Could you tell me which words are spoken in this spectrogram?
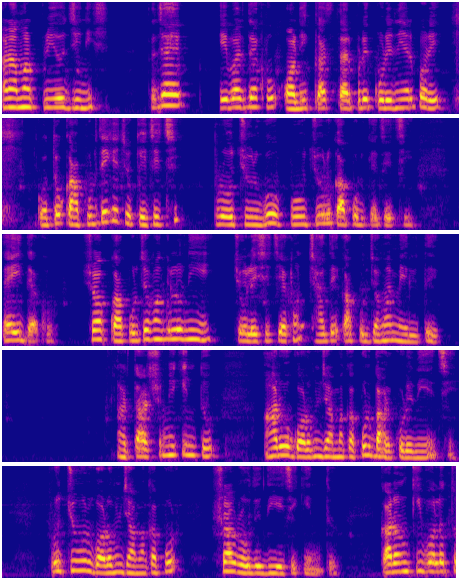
আর আমার প্রিয় জিনিস। তা যাই হোক, এবার দেখো অনেক কাজ তারপরে করে নেওয়ার পরে কত কাপড় দেখেছ? কেচেছি। প্রচুর গো, প্রচুর কাপড় কেচেছি। তাই দেখো, সব কাপড় জামাগুলো নিয়ে চলে এসেছি এখন ছাদে কাপড় জামা মেলতে। আর তার সঙ্গে কিন্তু আরও গরম জামা কাপড় বার করে নিয়েছি। প্রচুর গরম জামা কাপড় সব রোদে দিয়েছি কিন্তু। কারণ কি বলতো,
